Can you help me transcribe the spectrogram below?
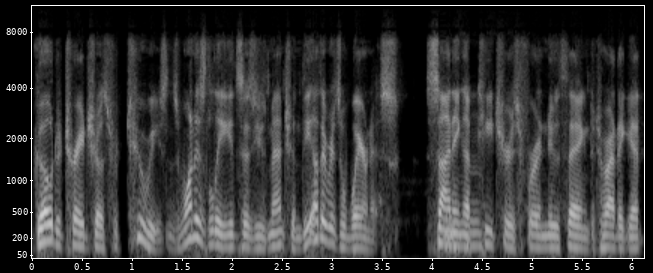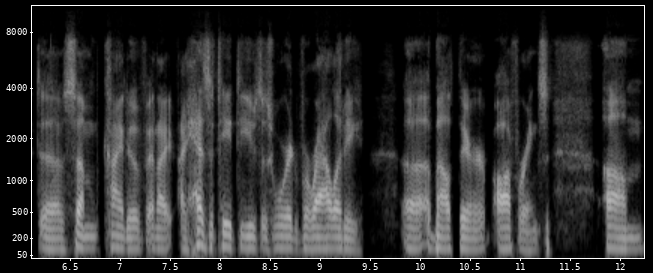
go to trade shows for two reasons. One is leads, as you mentioned. The other is awareness. Signing Mhm. up teachers for a new thing to try to get uh, some kind of, and I, I hesitate to use this word, virality uh, about their offerings. Um,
